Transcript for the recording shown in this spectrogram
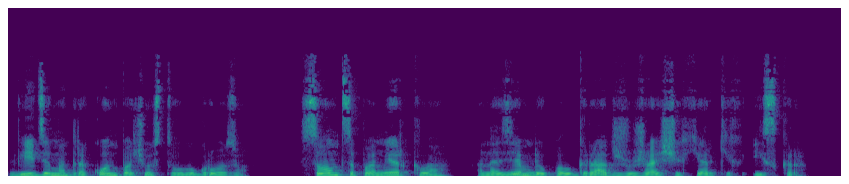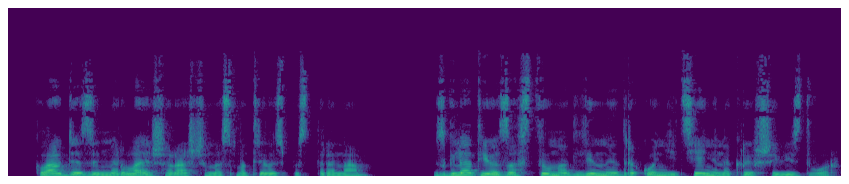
Видимо, дракон почувствовал угрозу. Солнце померкло, а на землю упал град жужжащих ярких искр. Клаудия замерла и шарашенно смотрелась по сторонам. Взгляд ее застыл на длинные драконьи тени, накрывшие весь двор.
